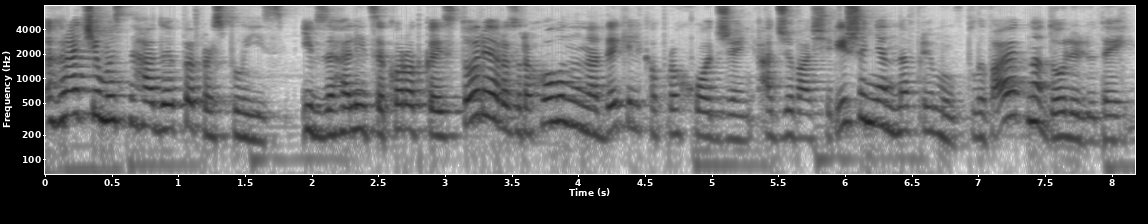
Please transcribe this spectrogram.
Гра чимось нагадує Peppers Please. І взагалі це коротка історія, розрахована на декілька проходжень, адже ваші рішення напряму впливають на долю людей.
